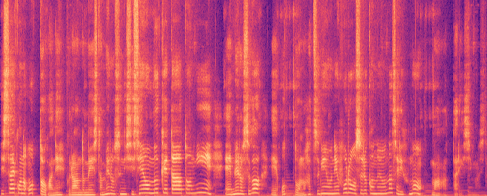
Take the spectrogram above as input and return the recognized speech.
実際このオットーがねグランドメイスターメロスに視線を向けた後に、えーメロスが、えーオットーの発言をねフォローするかのようなセリフもまああったりしました。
